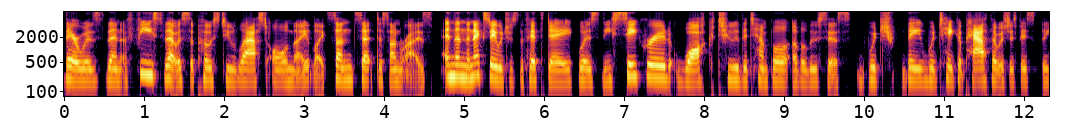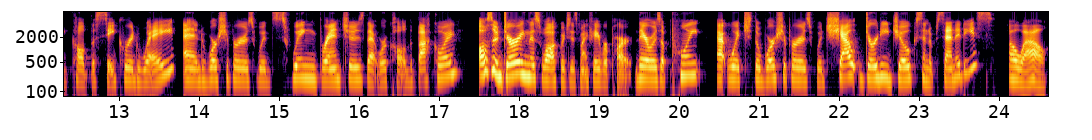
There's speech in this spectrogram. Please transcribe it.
there was then a feast that was supposed to last all night, like sunset to sunrise. And then the next day, which was the fifth day, was the sacred walk to the temple of Eleusis, which they would take a path that was just basically called the Sacred Way, and worshippers would swing branches that were called bakoi. Also, during this walk, which is my favorite part, there was a point at which the worshippers would shout dirty jokes and obscenities. Oh, wow.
